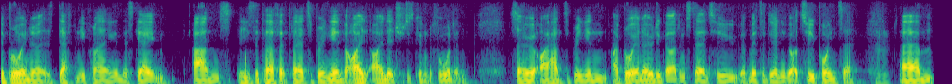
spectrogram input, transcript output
De Bruyne is definitely playing in this game, and he's the perfect player to bring in. But I I literally just couldn't afford him, so I had to bring in I brought in Odegaard instead, who admittedly only got a two pointer. Um,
